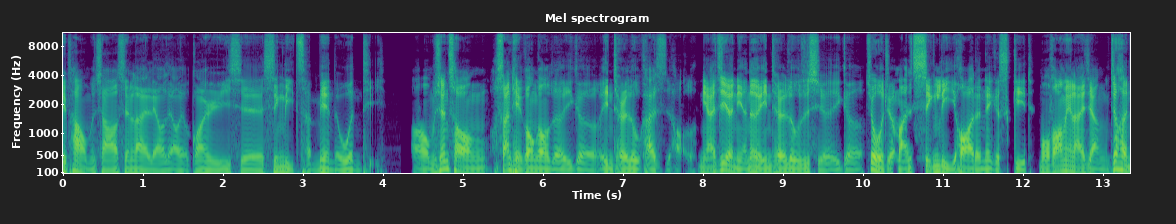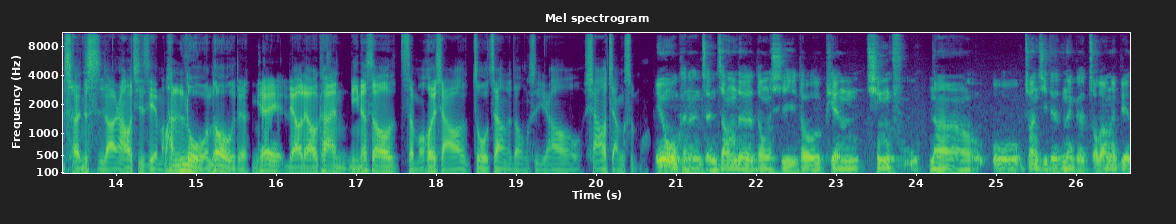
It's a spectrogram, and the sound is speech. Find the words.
一趴，我们想要先来聊聊有关于一些心理层面的问题。啊，我们先从三铁公公的一个 interlude 开始好了。你还记得你的那个 interlude 是写了一个，就我觉得蛮心里话的那个 skit，某方面来讲就很诚实啦，然后其实也蛮裸露的。你可以聊聊看你那时候怎么会想要做这样的东西，然后想要讲什么？因为我可能整张的东西都偏轻浮，那我专辑的那个走到那边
